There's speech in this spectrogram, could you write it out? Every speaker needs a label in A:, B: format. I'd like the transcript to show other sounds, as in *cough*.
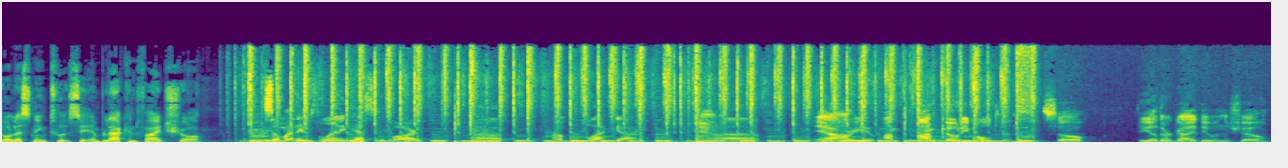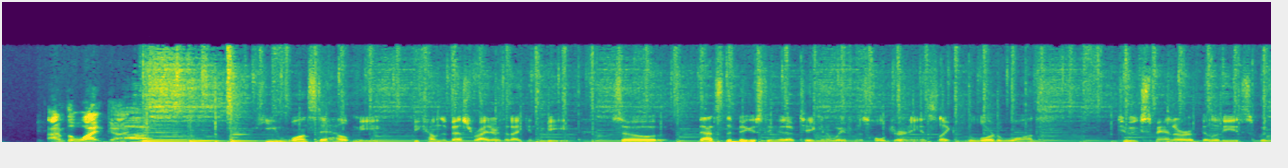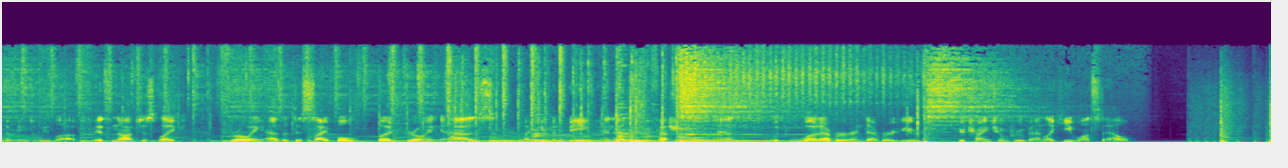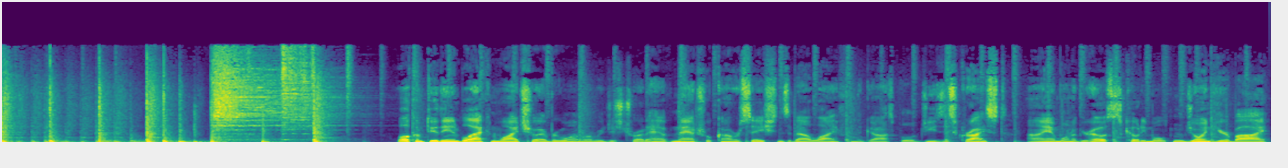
A: You're listening to the In Black and White show.
B: So my name is Lenny Escobar. Uh, I'm the black guy.
C: Yeah.
B: Uh,
C: yeah.
B: who are you?
C: I'm I'm Cody Moulton. So the other guy doing the show. I'm the white guy.
D: he wants to help me become the best writer that I can be. So that's the biggest thing that I've taken away from this whole journey. It's like the Lord wants to expand our abilities with the things that we love. It's not just like growing as a disciple, but growing as a human being and as a professional and with whatever endeavor you're you're trying to improve in. Like he wants to help.
A: Welcome to the In Black and White show, everyone, where we just try to have natural conversations about life and the gospel of Jesus Christ. I am one of your hosts, Cody Moulton, joined here by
